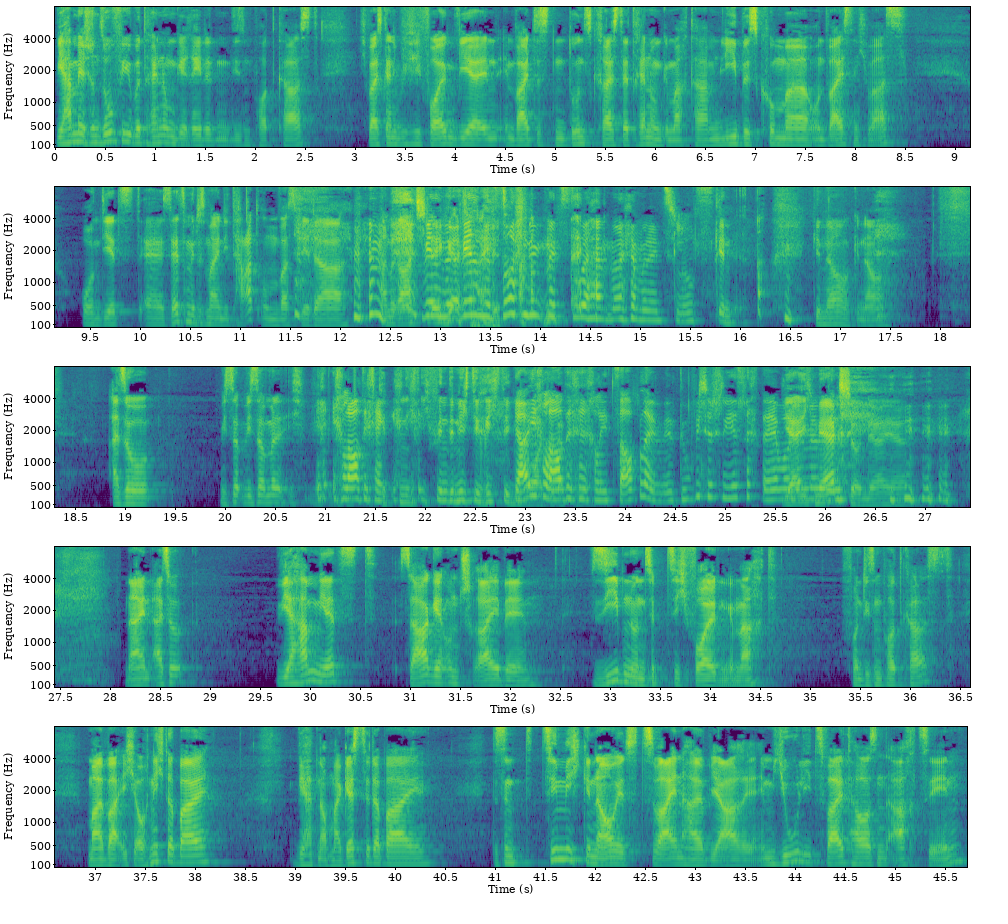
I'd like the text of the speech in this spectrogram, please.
Wir haben ja schon so viel über Trennung geredet in diesem Podcast. Ich weiß gar nicht, wie viele Folgen wir im, im weitesten Dunstkreis der Trennung gemacht haben. Liebeskummer und weiß nicht was. Und jetzt äh, setzen wir das mal in die Tat um, was wir da an Ratschlägen wir, weil wir erteilt so haben. nichts mehr zu haben, machen wir jetzt Schluss. Genau, genau. genau. Also, wie soll, wie soll man... Ich, Ich- ich lade dich- nicht, ich finde nicht die richtigen Ja, ich lade dich ein bisschen zappeln, weil du bist ja schliesslich der, der Ja, ich merke schon, ja, ja. Nein, also, wir haben jetzt, sage und schreibe, 77 Folgen gemacht von diesem Podcast. Mal war ich auch nicht dabei. Wir hatten auch mal Gäste dabei. Das sind ziemlich genau jetzt zweieinhalb Jahre. Im Juli 2018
